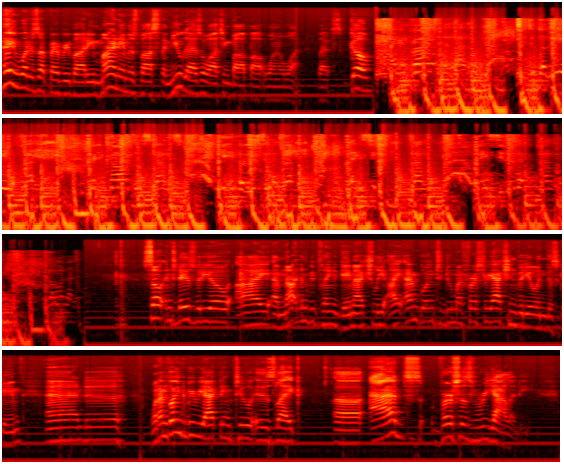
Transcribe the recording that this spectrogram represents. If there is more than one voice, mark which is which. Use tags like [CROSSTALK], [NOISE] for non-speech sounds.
Speaker 1: Hey, what is up everybody? My name is Boston. and you guys are watching BotBot 101. Let's go! So in today's video, I am not going to be playing a game actually. I am going to do my first reaction video in this game. And uh, what I'm going to be reacting to is like uh, ads versus reality.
